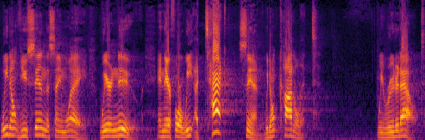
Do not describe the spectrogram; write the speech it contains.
We don't view sin the same way. We're new. And therefore, we attack sin. We don't coddle it. We root it out.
